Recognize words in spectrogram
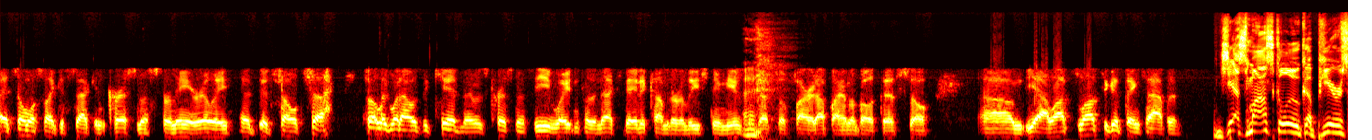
it's almost like a second Christmas for me. Really, it, it felt uh, felt like when I was a kid and it was Christmas Eve, waiting for the next day to come to release new music. That's so fired up I am about this. So, um, yeah, lots lots of good things happening. Jess Moskaluk appears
